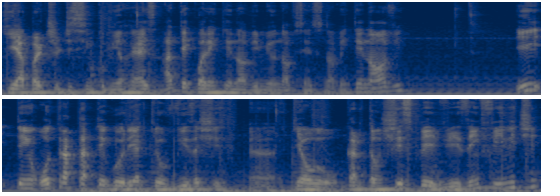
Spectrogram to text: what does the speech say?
que é a partir de 5 mil reais até 49.999. E tem outra categoria que é o Visa X, uh, que é o cartão XP Visa Infinity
